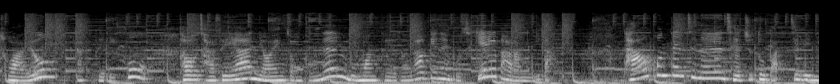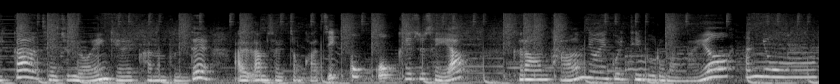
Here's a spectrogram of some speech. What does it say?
좋아요 부탁드리고 더 자세한 여행 정보는 모먼트에서 확인해 보시길 바랍니다. 다음 콘텐츠는 제주도 맛집이니까 제주 여행 계획하는 분들 알람 설정까지 꼭꼭 해주세요. 그럼 다음 여행 꿀팁으로 만나요. 안녕!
